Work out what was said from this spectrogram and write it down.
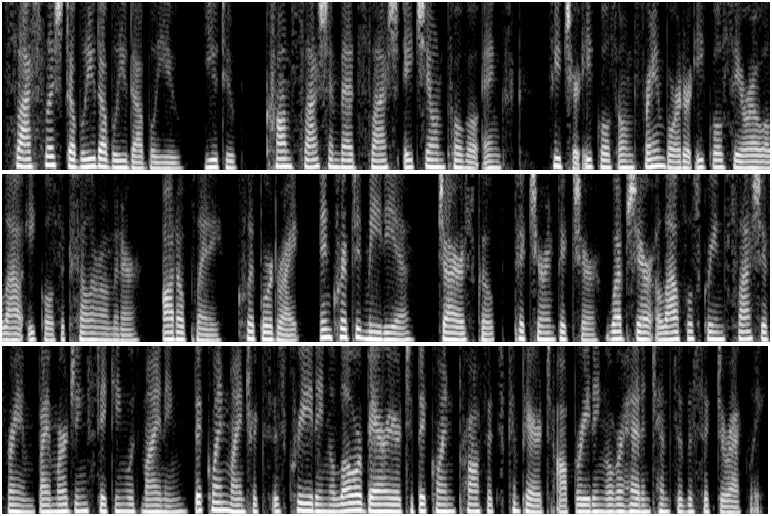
slash slash www YouTube com slash embed slash povo engsk feature equals own frame border equals zero allow equals accelerometer autoplay clipboard write encrypted media gyroscope, picture-in-picture, WebShare allow full screen slash iframe by merging staking with mining. Bitcoin Minetrix is creating a lower barrier to Bitcoin profits compared to operating overhead-intensive ASIC directly.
